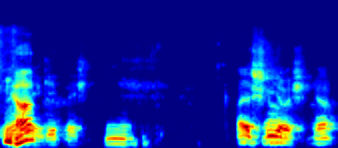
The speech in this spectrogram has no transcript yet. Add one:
Ja, nee, geht nicht. Hm. Das ist schwierig, ja. ja.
